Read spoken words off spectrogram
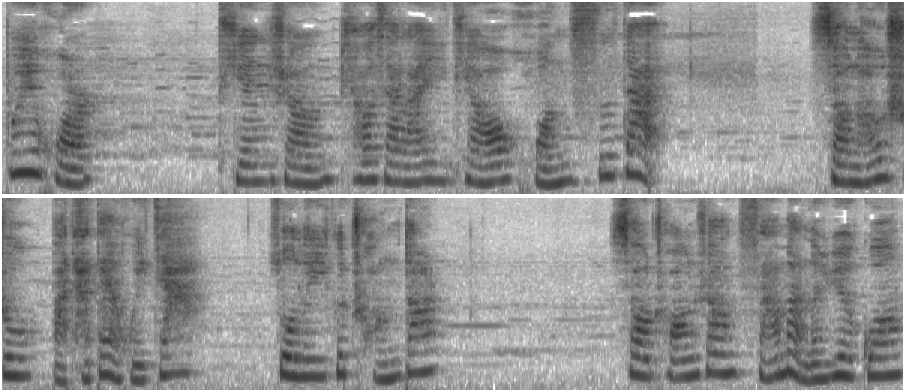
不一会儿，天上飘下来一条黄丝带。小老鼠把它带回家，做了一个床单儿。小床上洒满了月光。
